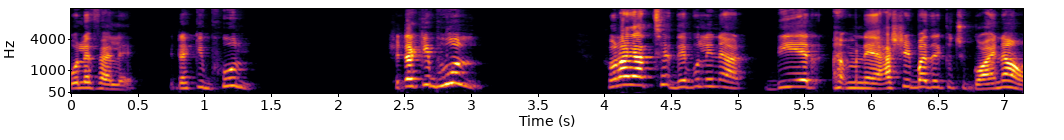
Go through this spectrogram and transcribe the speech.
বলে ফেলে, এটা কি ভুল? সেটা কি ভুল? শোনা যাচ্ছে দেবলিনার বিয়ের মানে আশীর্বাদের কিছু গয়নাও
